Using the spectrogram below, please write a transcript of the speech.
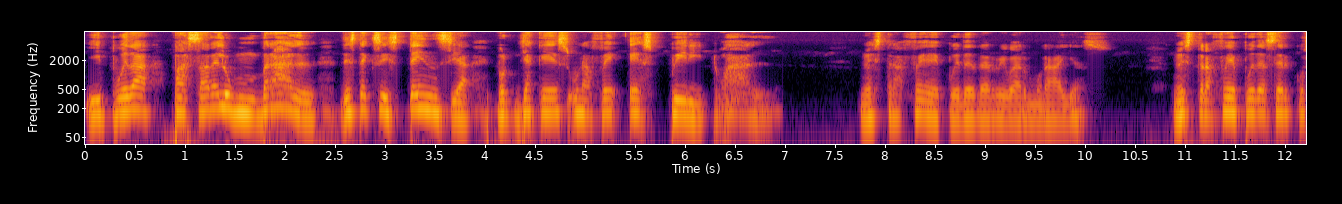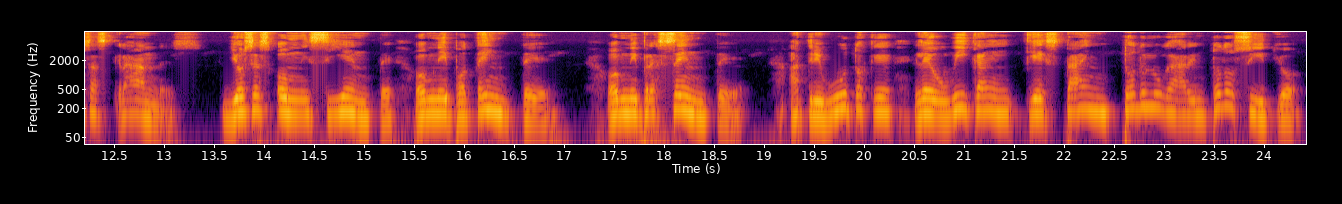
y pueda pasar el umbral de esta existencia, ya que es una fe espiritual. Nuestra fe puede derribar murallas. Nuestra fe puede hacer cosas grandes. Dios es omnisciente, omnipotente, omnipresente, atributos que le ubican en que está en todo lugar, en todo sitio,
